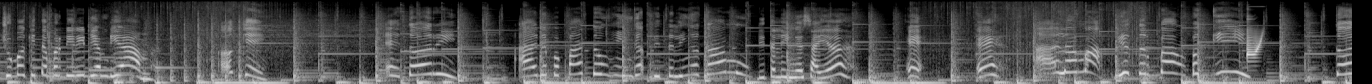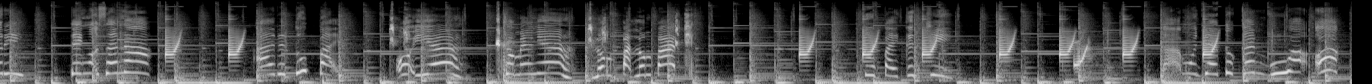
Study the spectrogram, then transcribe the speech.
Cuba kita berdiri diam-diam. Okey. Eh, Tori. Ada pepatung hinggap di telinga kamu. Di telinga saya. Eh, eh, Alamak, dia terbang Tupai kecil. Kamu jatuhkan buah ok.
